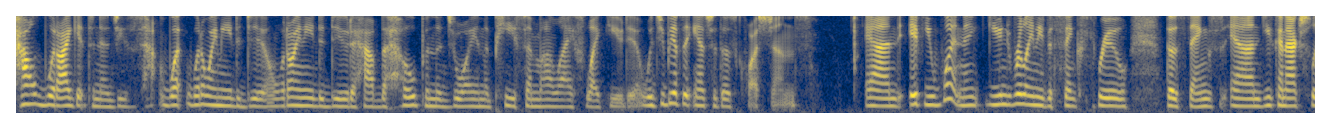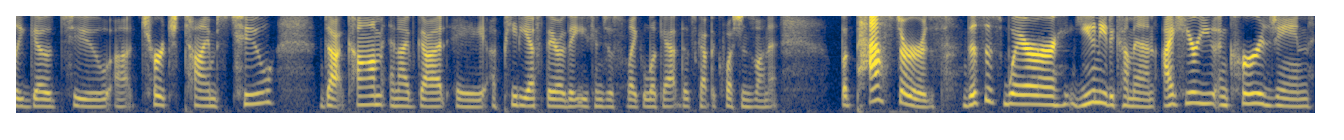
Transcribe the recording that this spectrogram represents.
how would I get to know Jesus? How, what what do I need to do? What do I need to do to have the hope and the joy and the peace in my life like you do? Would you be able to answer those questions? And if you wouldn't, you really need to think through those things. And you can actually go to uh, church times two dot com and I've got a, a PDF there that you can just like look at that's got the questions on it. But pastors, this is where you need to come in. I hear you encouraging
